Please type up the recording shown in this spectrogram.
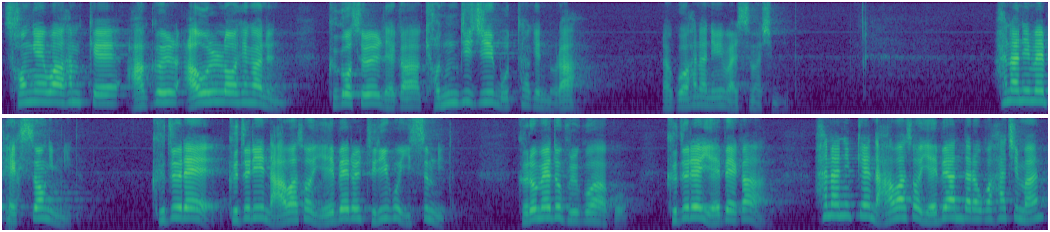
성애와 함께 악을 아울러 행하는 그것을 내가 견디지 못하겠노라 라고 하나님이 말씀하십니다. 하나님의 백성입니다. 그들의 그들이 나와서 예배를 드리고 있습니다. 그럼에도 불구하고 그들의 예배가 하나님께 나와서 예배한다라고 하지만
